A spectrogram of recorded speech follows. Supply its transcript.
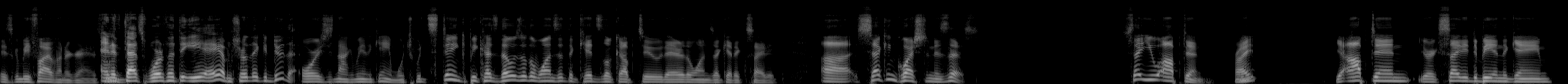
It's going to be five hundred grand. It's And if that's worth it to EA, I'm sure they could do that. or he's just not going to be in the game, which would stink because those are the ones that the kids look up to. They're the ones that get excited. Uh, second question is this: Say you opt in, right? You opt in. You're excited to be in the game.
